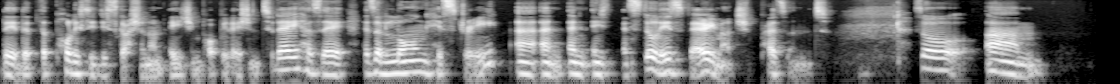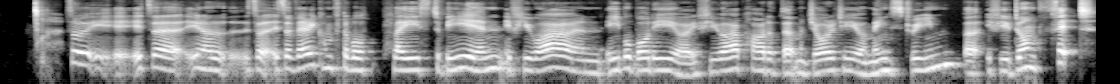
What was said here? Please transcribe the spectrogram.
the, the the policy discussion on aging population today has a has a long history uh, and and still is very much present. So um, so it's a you know it's a it's a very comfortable place to be in if you are an able body or if you are part of the majority or mainstream but if you don't fit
